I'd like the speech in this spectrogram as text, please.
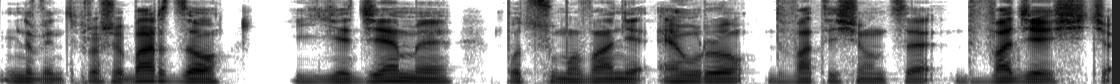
No więc proszę bardzo, jedziemy. Podsumowanie Euro 2020.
